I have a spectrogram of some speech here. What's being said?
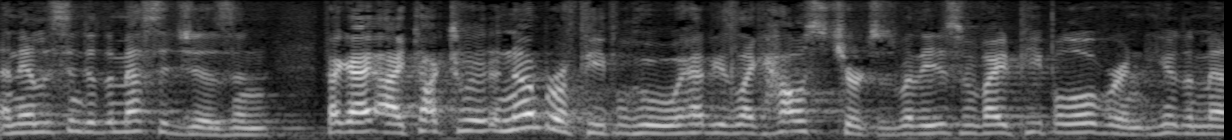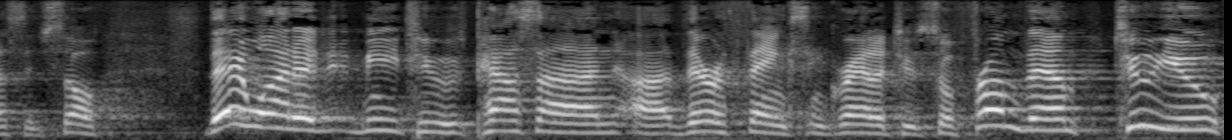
and they listen to the messages. And in fact, I, I talked to a number of people who have these like house churches where they just invite people over and hear the message. So They wanted me to pass on uh, their thanks and gratitude. So, from them to you,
